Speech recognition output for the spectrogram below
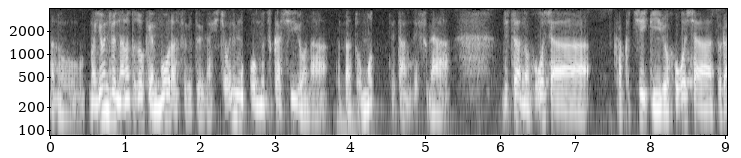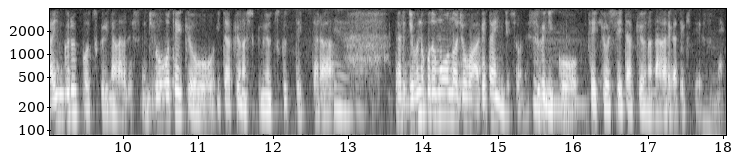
あのまあ、47都道府県網羅するというのは非常にもこう難しいようなことだと思ってたんですが実はあの保護者各地域にいる保護者と LINE グループを作りながらですね情報提供をいただくような仕組みを作っていったら、やはり自分の子どもの情報を上げたいんでしょうね。すぐにこう提供していただくような流れができてですね、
